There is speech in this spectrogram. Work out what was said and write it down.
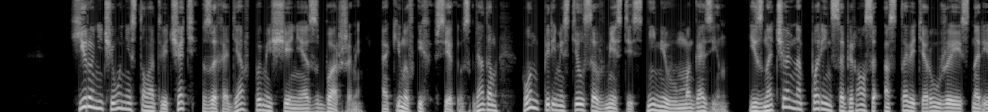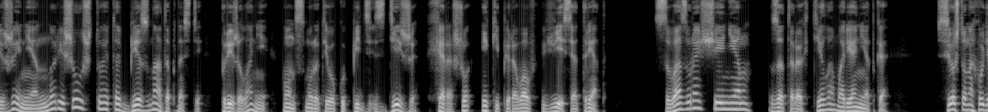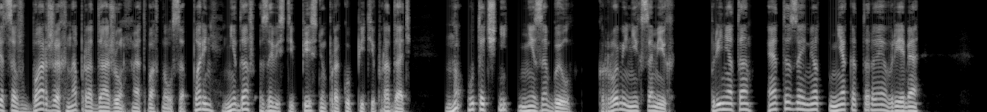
Хиро ничего не стал отвечать, заходя в помещение с баржами. Окинув их всех взглядом, он переместился вместе с ними в магазин. Изначально парень собирался оставить оружие и снаряжение, но решил, что это без надобности. При желании он сможет его купить здесь же, хорошо экипировав весь отряд. «С возвращением!» – затарахтела марионетка. «Все, что находится в баржах, на продажу», – отмахнулся парень, не дав завести песню про купить и продать. Но уточнить не забыл, кроме них самих. «Принято. Это займет некоторое время».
